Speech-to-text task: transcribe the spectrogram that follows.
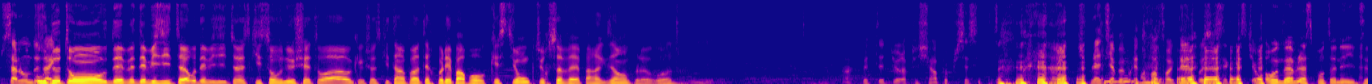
salon Ou déjà. de ton, ou des, des visiteurs ou des visiteuses qui sont venus chez toi ou quelque chose qui t'a un peu interpellé par rapport aux questions que tu recevais, par exemple, ou autre. Ah, Peut-être dû réfléchir un peu plus à cette question. tu me l'as dit à peu près trois fois que tu avais posé cette question. On aime la spontanéité.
